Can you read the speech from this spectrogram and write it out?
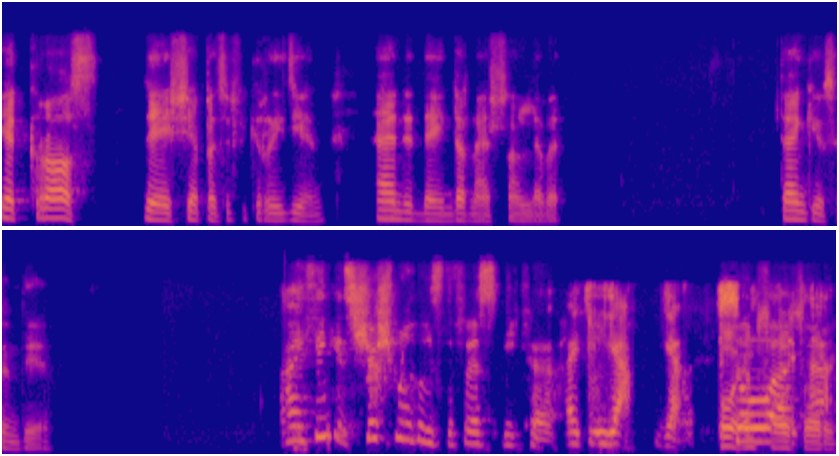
across the Asia Pacific region and at the international level. Thank you, Cynthia. I think it's Sushma who's the first speaker. I think, yeah, yeah. Oh, so, I'm uh, so sorry.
